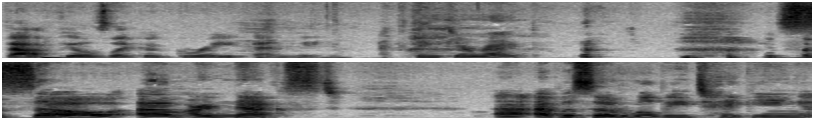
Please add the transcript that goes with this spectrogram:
That feels like a great ending. I think you're right. so, um, our next uh, episode will be taking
